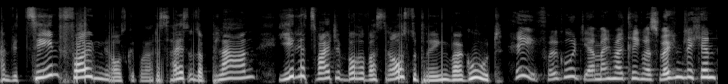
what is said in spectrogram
haben wir zehn Folgen rausgebracht. Das heißt, unser Plan, jede zweite Woche was rauszubringen, war gut. Hey, voll gut. Ja, manchmal kriegen wir es wöchentlich hin,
